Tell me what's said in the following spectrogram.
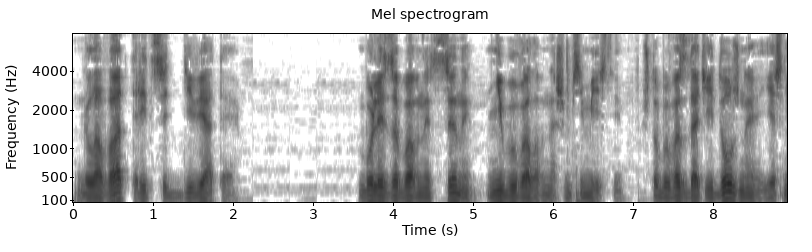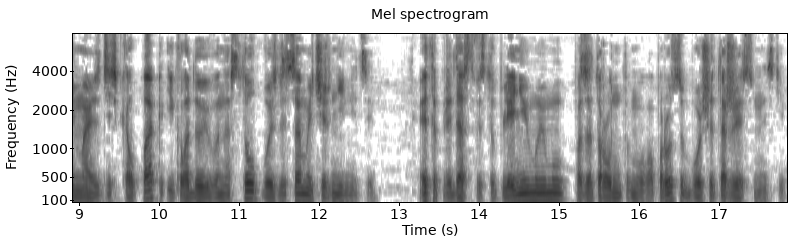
Глава 39 Более забавной сцены не бывало в нашем семействе. Чтобы воздать ей должное, я снимаю здесь колпак и кладу его на стол возле самой чернильницы. Это придаст выступлению моему по затронутому вопросу больше торжественности.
